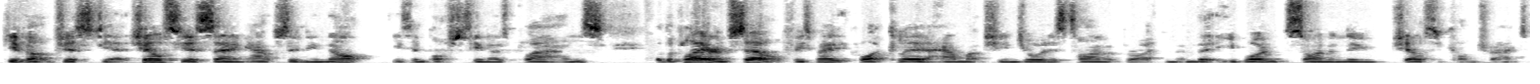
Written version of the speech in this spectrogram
give up just yet. Chelsea are saying absolutely not. He's in Pochettino's plans. But the player himself, he's made it quite clear how much he enjoyed his time at Brighton and that he won't sign a new Chelsea contract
